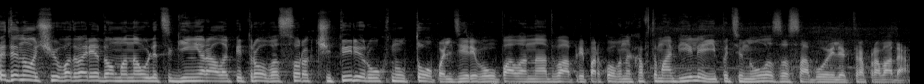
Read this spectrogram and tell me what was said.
Этой ночью во дворе дома на улице генерала Петрова 44 рухнул тополь. Дерево упало на два припаркованных автомобиля и потянуло за собой электропровода.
